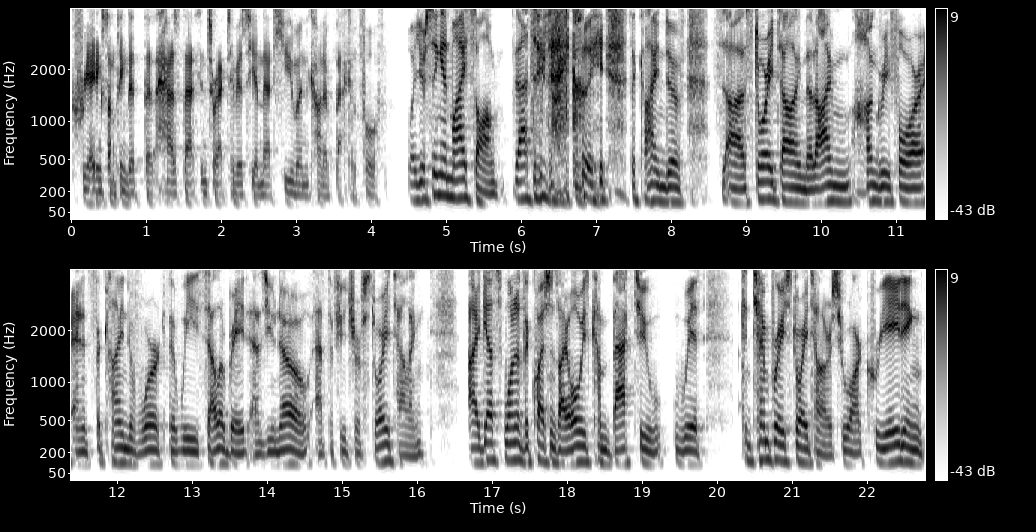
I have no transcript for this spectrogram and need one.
creating something that, that has that interactivity and that human kind of back and forth. Well, you're singing my song. That's exactly the kind of uh, storytelling that I'm hungry for, and it's the kind of work that we celebrate, as you know, at the Future of Storytelling. I guess one of the questions I always come back to with contemporary storytellers who are creating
